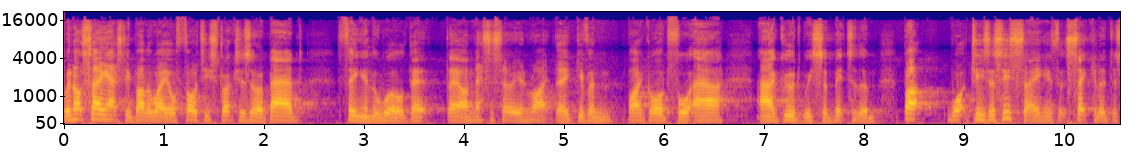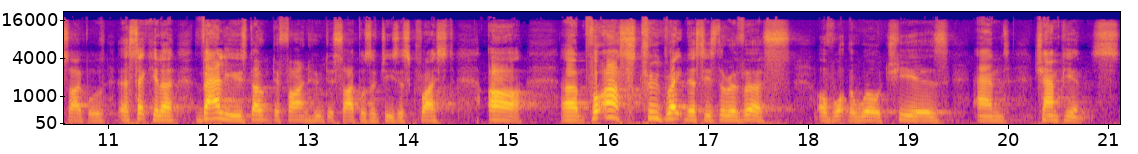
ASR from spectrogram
We're not saying, actually, by the way, authority structures are a bad thing in the world. They're, they are necessary and right. They're given by God for our, our good. We submit to them. But what Jesus is saying is that secular disciples, uh, secular values don't define who disciples of Jesus Christ are. Um, for us, true greatness is the reverse of what the world cheers and champions.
